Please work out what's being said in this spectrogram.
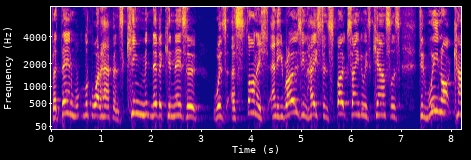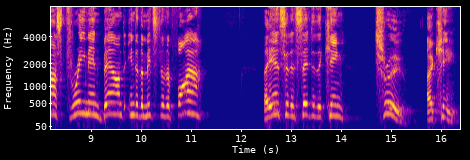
But then look what happens. King Nebuchadnezzar was astonished, and he rose in haste and spoke, saying to his counselors, Did we not cast three men bound into the midst of the fire? They answered and said to the king, True, O king.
